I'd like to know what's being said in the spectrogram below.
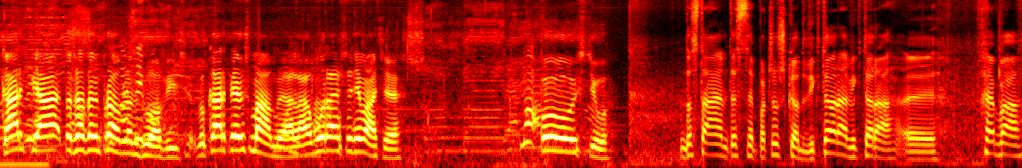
Karpia to żaden problem złowić, bo karpia już mamy, ale amura jeszcze nie macie. No. Puścił. Dostałem też sobie paczuszkę od Wiktora, Wiktora y, Heba,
